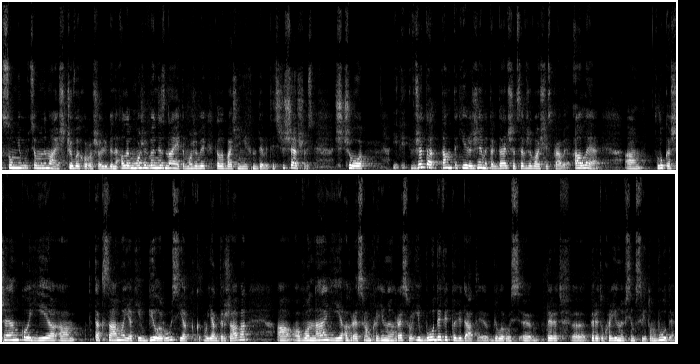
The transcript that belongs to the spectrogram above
сумніву в цьому немає, що ви хороша людина, але може ви не знаєте, може ви телебачення їх не дивитесь, чи ще щось. Що вже та, там такі режими, так далі, це вже ваші справи. Але а, Лукашенко є а, так само, як і Білорусь, як, як держава вона є агресором, країною агресором і буде відповідати Білорусь е, перед, е, перед Україною всім світом. Буде,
